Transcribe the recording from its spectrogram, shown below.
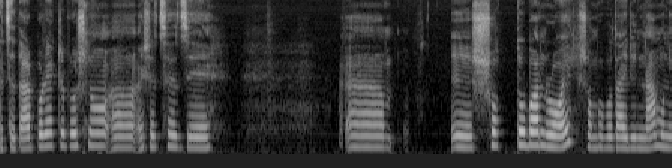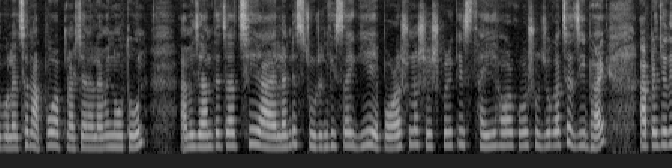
আচ্ছা তারপরে একটা প্রশ্ন এসেছে যে সত্যবান রয় সম্ভবত আইডির নাম, উনি বলেছেন, আপু, আপনার চ্যানেলে আমি নতুন। আমি জানতে চাচ্ছি, আয়ারল্যান্ডে স্টুডেন্ট ভিসায় গিয়ে পড়াশোনা শেষ করে কি স্থায়ী হওয়ার কোনো সুযোগ আছে? জি ভাই, আপনি যদি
